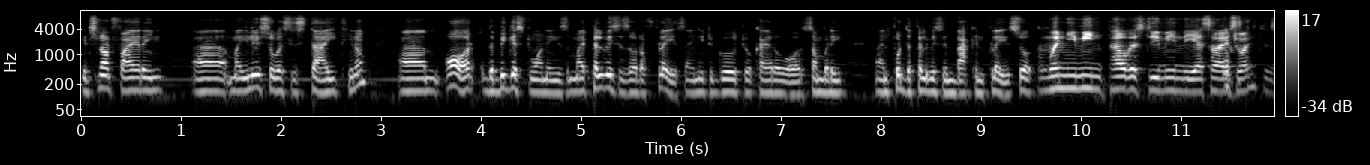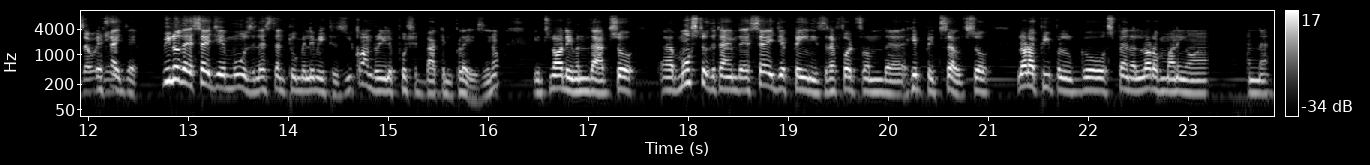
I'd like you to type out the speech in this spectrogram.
it's not firing. Uh, my iliopsoas is tight. You know, um, or the biggest one is my pelvis is out of place. I need to go to a chiro or somebody and put the pelvis in back in place. So when you mean pelvis, do you mean the SI S- joint? Is that what SIJ. You We know the SIJ moves less than two millimeters. You can't really push it back in place. You know, it's not even that. So uh, most of the time, the SIJ pain is referred from the hip itself. So a lot of people go spend a lot of money on. on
